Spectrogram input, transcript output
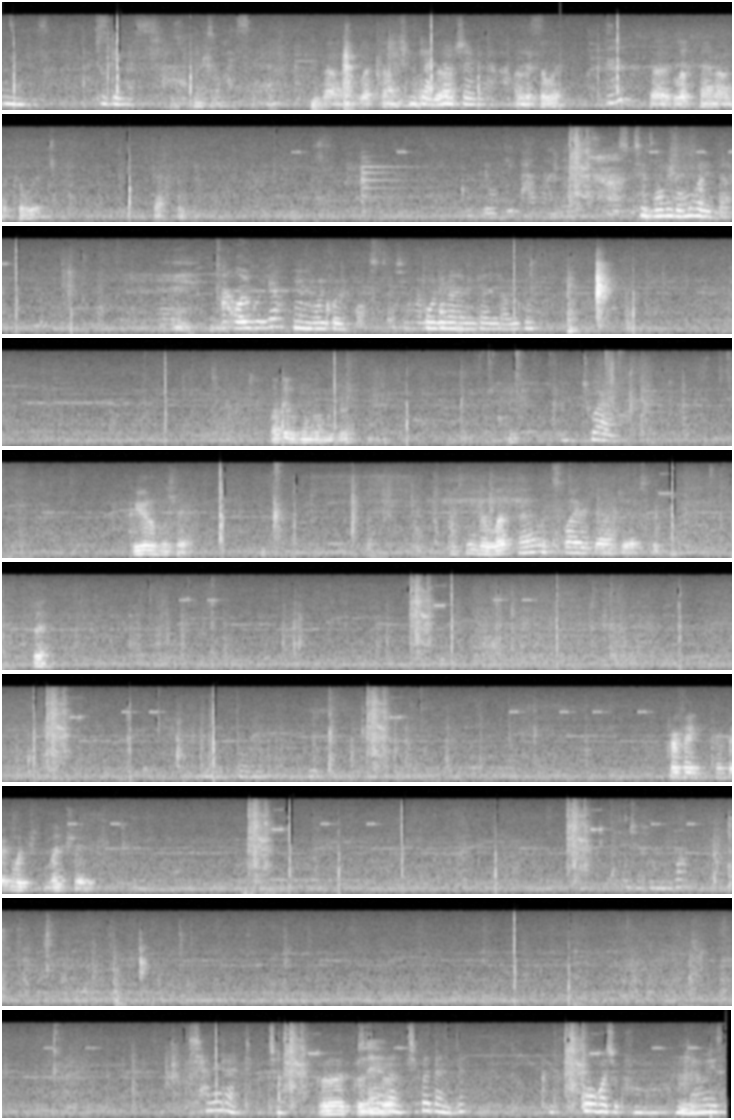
두 개 갔어. The left hand. 준비 안 나올 줄 알고 다 On the pillar. The left hand on the pillar. Yeah. 여기 방 안에 제 몸이 너무 가린다. 아 얼굴요? 응, 얼굴. 어, 진짜 죄송합니다. 머리 가리는 게 아니라 얼굴. 어때 무슨 건 뭐죠? 좋아요. Beautiful shape. Using the left hand, let's slide it down just. a bit. Perfect, perfect leg, leg shape. 안 찍었죠. Good, good, 네. good. 샤넬은 찍어야 되는데. 그 두꺼워가지고 야외에서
